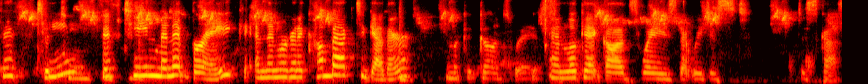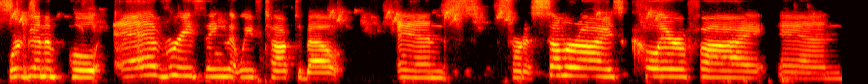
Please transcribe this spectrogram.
15, 15 minute break and then we're going to come back together and look at God's ways and look at God's ways that we just discussed. We're gonna pull everything that we've talked about and sort of summarize, clarify, and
